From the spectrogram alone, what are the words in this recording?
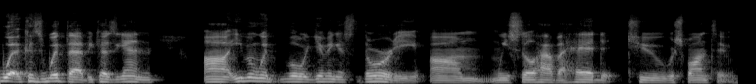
because with that, because again, uh, even with Lord giving us authority, um, we still have a head to respond to,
